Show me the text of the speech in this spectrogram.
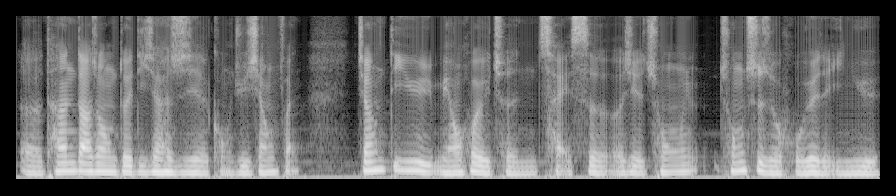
呃，它和大众对地下世界的恐惧相反，将地狱描绘成彩色而且充充斥着活跃的音乐，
